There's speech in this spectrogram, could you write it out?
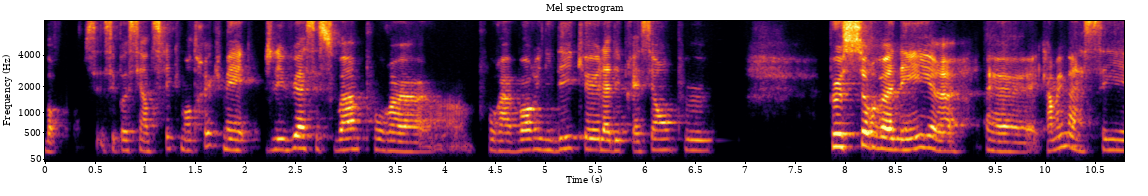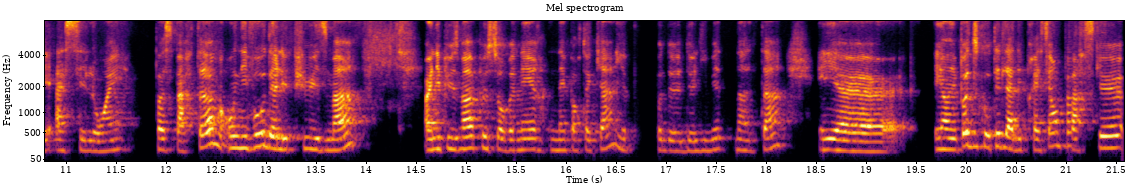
bon, c'est pas scientifique mon truc, mais je l'ai vu assez souvent pour, euh, avoir une idée que la dépression peut, peut survenir euh, quand même assez, assez loin postpartum. Au niveau de l'épuisement, un épuisement peut survenir n'importe quand, il n'y a pas de, limite dans le temps. Et, euh, et on n'est pas du côté de la dépression parce que,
